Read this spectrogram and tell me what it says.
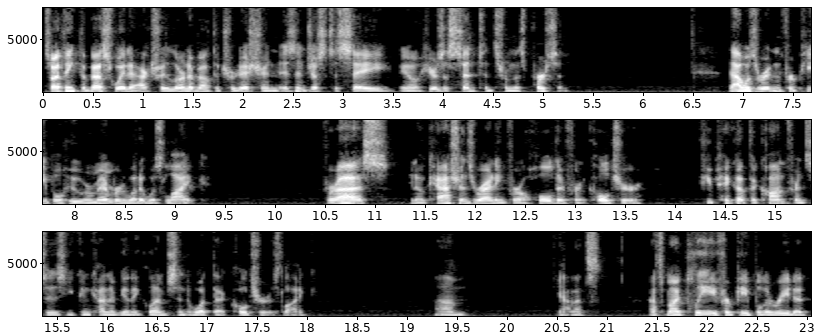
so I think the best way to actually learn about the tradition isn't just to say, you know, here's a sentence from this person. That was written for people who remembered what it was like. For us, you know, Cassian's writing for a whole different culture. If you pick up the conferences, you can kind of get a glimpse into what that culture is like. Um, yeah, that's that's my plea for people to read it.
